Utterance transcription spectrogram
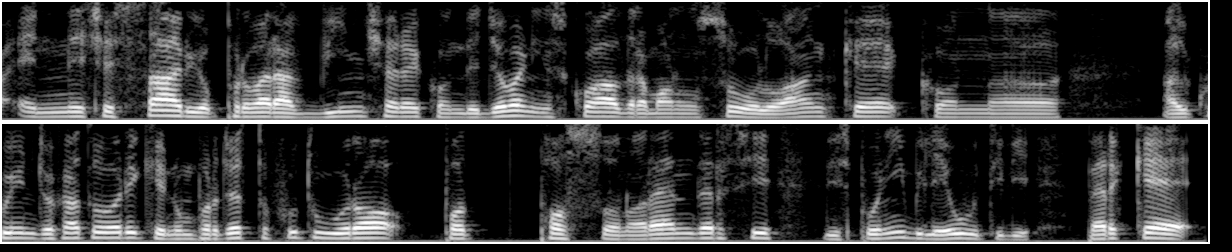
È necessario provare a vincere con dei giovani in squadra, ma non solo, anche con eh, alcuni giocatori che in un progetto futuro po- possono rendersi disponibili e utili, perché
